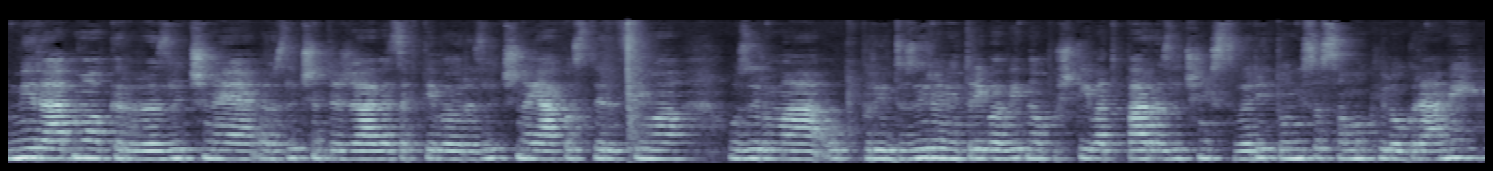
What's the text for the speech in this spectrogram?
mi rabimo, ker različne, različne težave zahtevajo različne jakosti. Recimo, oziroma pri doziranju treba vedno upoštevati par različnih stvari, to niso samo kilogrami,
